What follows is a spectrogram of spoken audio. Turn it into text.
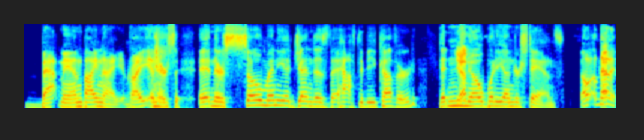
Batman by night, right? And there's and there's so many agendas that have to be covered that yep. nobody understands. Oh, that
